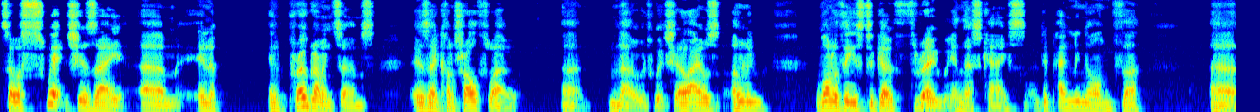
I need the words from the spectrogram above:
So a switch is a um, in a in programming terms is a control flow uh, node which allows only one of these to go through in this case, depending on the uh,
